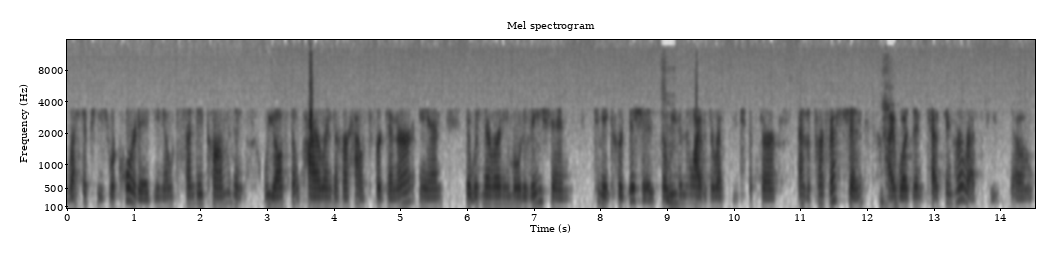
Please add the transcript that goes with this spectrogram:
recipes recorded. You know, Sunday comes and we all still pile into her house for dinner, and there was never any motivation to make her dishes. So hmm. even though I was a recipe tester as a profession, I wasn't testing her recipes. So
